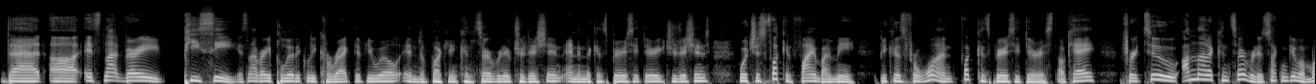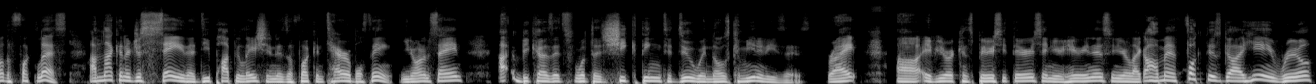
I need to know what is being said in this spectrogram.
that uh, it's not very PC. It's not very politically correct, if you will, in the fucking conservative tradition and in the conspiracy theory traditions, which is fucking fine by me. Because for one, fuck conspiracy theorists, okay? For two, I'm not a conservative, so I can give a motherfuck less. I'm not gonna just say that depopulation is a fucking terrible thing. You know what I'm saying? I, because it's what the chic thing to do in those communities is, right? Uh, if you're a conspiracy theorist and you're hearing this and you're like, oh man, fuck this guy, he ain't real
